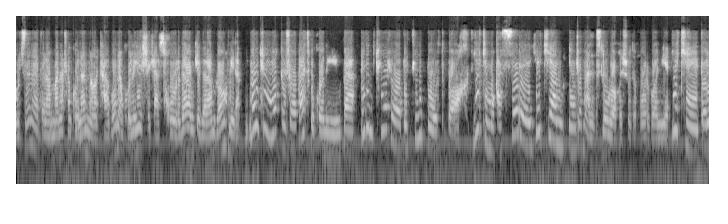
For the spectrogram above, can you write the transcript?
ارزه ندارم. من اصلا کلا ناتوانم کلا یه شکست خوردم که دارم راه میرم. ما می‌تونیم یا قضاوت بکنیم و بریم توی رابطه برد باخت. یکی مقصره یکی هم اینجا مظلوم واقع شده قربانیه. یکی داره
